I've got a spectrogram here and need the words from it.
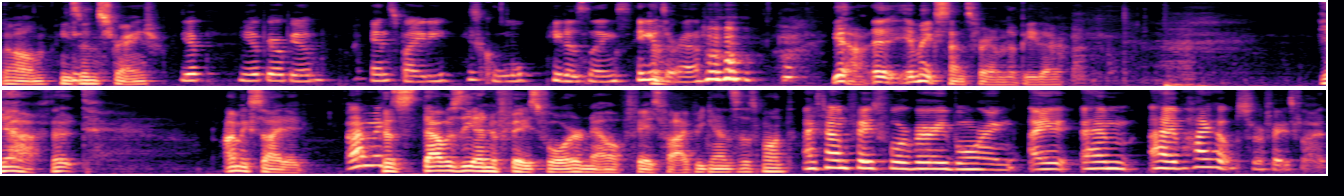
Um, he's in Strange. Yep. Yep. Yep. Yep. And Spidey. He's cool. He does things. He gets around. Yeah, it, it makes sense for him to be there. Yeah, that I'm excited I'm ex- because that was the end of Phase Four. Now Phase Five begins this month. I found Phase Four very boring. I am I have high hopes for Phase Five.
